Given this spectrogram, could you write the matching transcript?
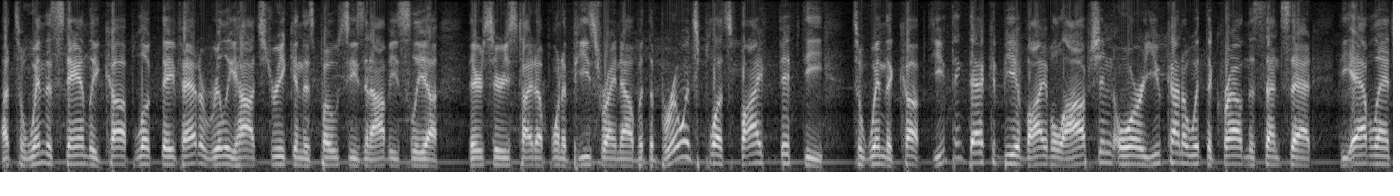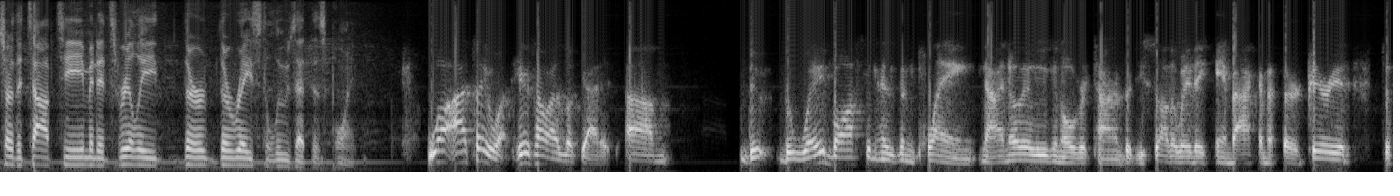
uh, to win the Stanley Cup. Look, they've had a really hot streak in this postseason. Obviously, uh, their series tied up one apiece right now, but the Bruins plus 550 to win the Cup. Do you think that could be a viable option, or are you kind of with the crowd in the sense that the Avalanche are the top team and it's really their their race to lose at this point? Well, I'll tell you what. Here's how I look at it. Um, the the way Boston has been playing now, I know they lose in overtime, but you saw the way they came back in the third period to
